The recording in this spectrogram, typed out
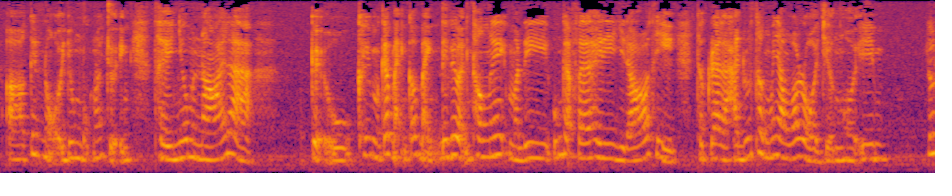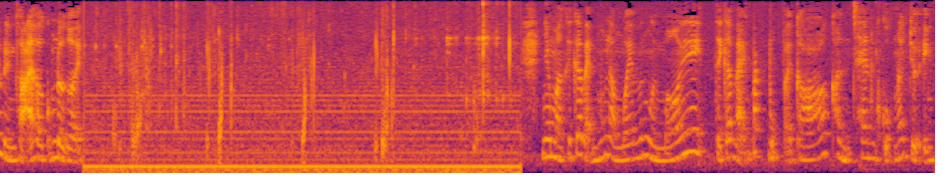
uh, cái nội dung cuộc nói chuyện. Thì như mình nói là kiểu khi mà các bạn có bạn đi với bạn thân ấy mà đi uống cà phê hay đi gì đó thì thực ra là hai đứa thân với nhau quá rồi chừng ngồi im. Lướt điện thoại thôi cũng được rồi. Nhưng mà khi các bạn muốn làm quen với người mới ấy, thì các bạn bắt buộc phải có content cuộc nói chuyện.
